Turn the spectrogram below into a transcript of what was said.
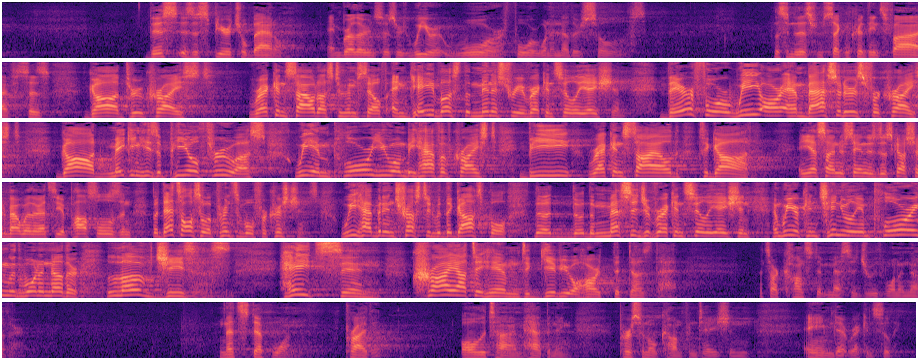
This is a spiritual battle. And, brothers and sisters, we are at war for one another's souls. Listen to this from 2 Corinthians 5. It says, God, through Christ, reconciled us to himself and gave us the ministry of reconciliation. Therefore, we are ambassadors for Christ. God, making his appeal through us, we implore you on behalf of Christ, be reconciled to God. And yes, I understand there's discussion about whether that's the apostles, and, but that's also a principle for Christians. We have been entrusted with the gospel, the, the, the message of reconciliation, and we are continually imploring with one another love Jesus, hate sin, cry out to Him to give you a heart that does that. That's our constant message with one another. And that's step one private, all the time happening, personal confrontation aimed at reconciliation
